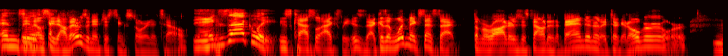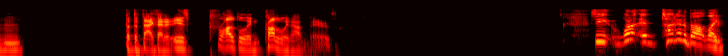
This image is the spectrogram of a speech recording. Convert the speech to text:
And so See, now, now there's an interesting story to tell. exactly. Whose castle actually is that? Because it would make sense that the Marauders just found it abandoned, or they took it over, or. hmm But the fact that it is probably probably not theirs. See, what I'm talking about, like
